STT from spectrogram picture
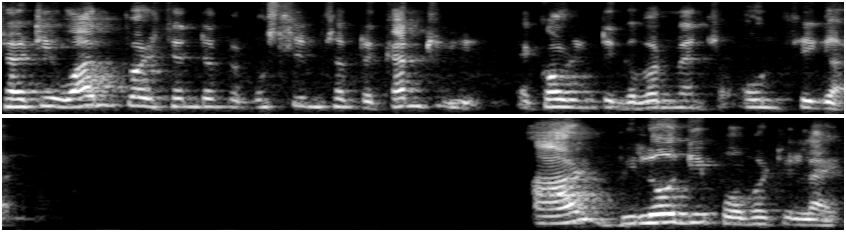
31% of the Muslims of the country, according to government's own figure, are below the poverty line.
